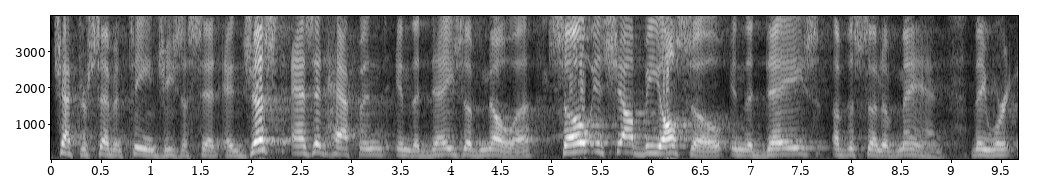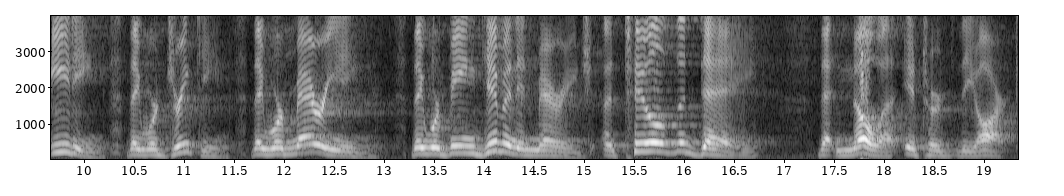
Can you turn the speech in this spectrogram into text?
Chapter 17, Jesus said, And just as it happened in the days of Noah, so it shall be also in the days of the Son of Man. They were eating, they were drinking, they were marrying, they were being given in marriage until the day that Noah entered the ark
